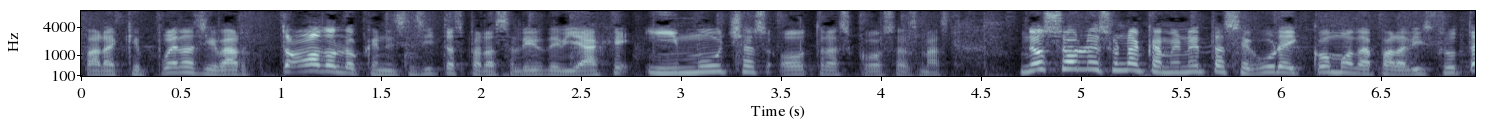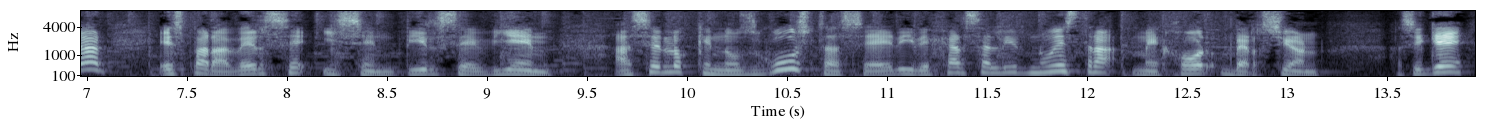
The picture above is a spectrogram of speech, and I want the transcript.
para que puedas llevar todo lo que necesitas para salir de viaje y muchas otras cosas más. No solo es una camioneta segura y cómoda para disfrutar, es para verse y sentirse bien, hacer lo que nos gusta hacer y dejar salir nuestra mejor versión. Así que,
